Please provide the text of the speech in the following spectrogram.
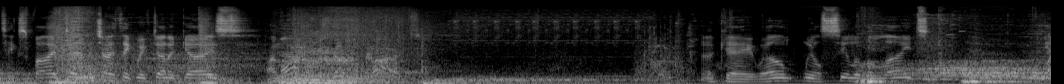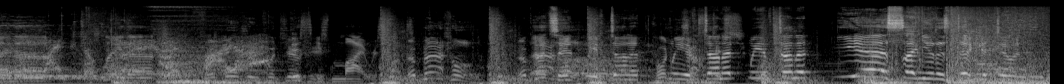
Takes five damage. I think we've done it, guys. I'm on the cards. Okay, well, we'll seal of the light. Play that. Play that. This is my response. The battle! The That's it. We've done it. We have done it. We have done it. Yes, I knew this deck could do it.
